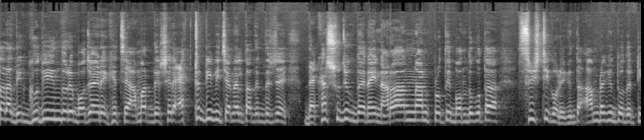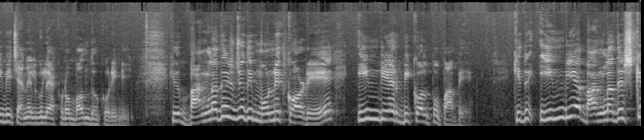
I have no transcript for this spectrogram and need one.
তারা দীর্ঘদিন ধরে বজায় রেখেছে, আমার দেশের একটা টিভি চ্যানেল তাদের দেশে দেখার সুযোগ দেয় নাই নানান নান প্রতিবন্ধকতা সৃষ্টি করে, কিন্তু আমরা কিন্তু ওদের টিভি চ্যানেলগুলো এখনও বন্ধ করিনি। কিন্তু বাংলাদেশ যদি মনে করে, ইন্ডিয়ার বিকল্প পাবে। কিন্তু ইন্ডিয়া বাংলাদেশকে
